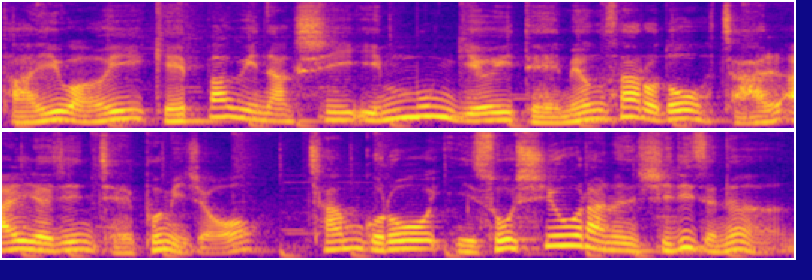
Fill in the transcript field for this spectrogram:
다이와의 갯바위 낚시 입문기의 대명사로도 잘 알려진 제품이죠. 참고로 이소시오라는 시리즈는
